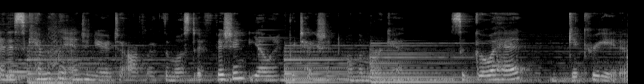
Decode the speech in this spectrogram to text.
and is chemically engineered to offer the most efficient yellowing protection on the market. So go ahead and get creative.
